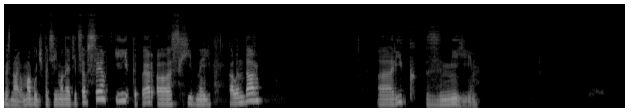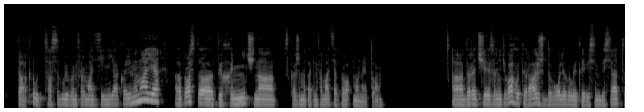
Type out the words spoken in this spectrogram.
не знаю, мабуть, по цій монеті це все. І тепер е, східний календар. Е, рік змії. Так, тут особливої інформації ніякої немає. Е, просто технічна, скажімо так, інформація про монету. Е, до речі, зверніть увагу, тираж доволі великий 80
